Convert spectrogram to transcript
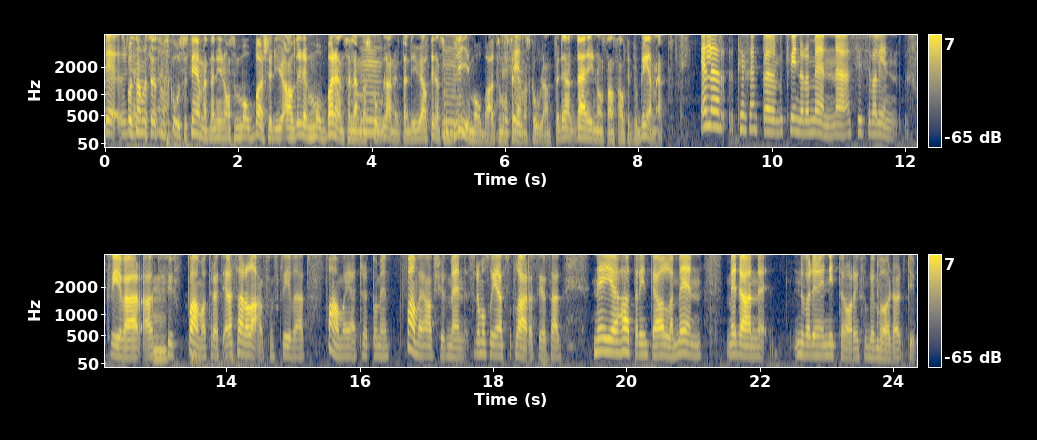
Det... På samma sätt som skolsystemet, när det är någon som mobbar så är det ju aldrig den mobbaren som lämnar skolan utan det är ju alltid den som blir mobbad som måste Mm. Precis. lämna skolan. För där, där är någonstans alltid problemet. Eller till exempel kvinnor och män, Cissi Wallin skriver att Mm. fy fan vad trött, eller Sara Larsson skriver att fan vad jag är trött på män, fan vad jag avskyr män, så då måste hon genast förklara sig och säga att nej, jag hatar inte alla män, medan nu var det en 19-åring som blev mördad typ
